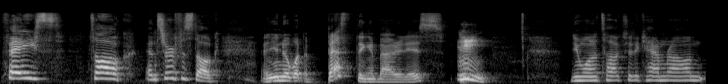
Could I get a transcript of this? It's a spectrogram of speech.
face, talk, and surface talk. And you know what the best thing about it is? Do you want to talk to the camera on...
